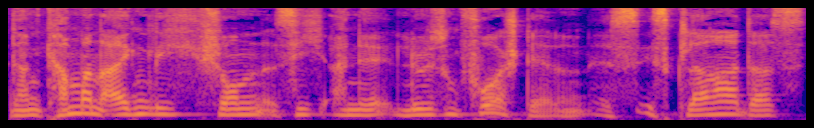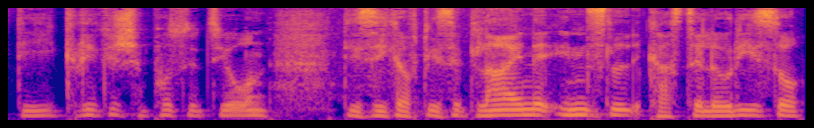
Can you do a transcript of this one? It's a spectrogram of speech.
dann kann man eigentlich schon sich eine Lösung vorstellen. Es ist klar, dass die griechische Position, die sich auf diese kleine Insel Castellorizo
